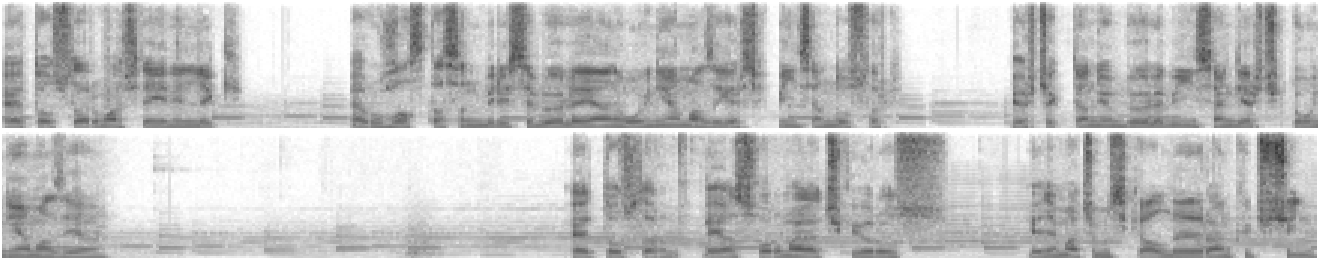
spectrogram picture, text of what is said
Evet dostlar maçta yenildik. Ya ruh hastasının birisi böyle yani oynayamaz ya gerçek bir insan dostlar. Gerçekten diyorum böyle bir insan gerçekten oynayamaz ya. Evet dostlar beyaz formayla çıkıyoruz. Yedi maçımız kaldı rank 3 için.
